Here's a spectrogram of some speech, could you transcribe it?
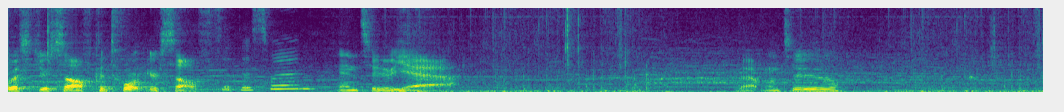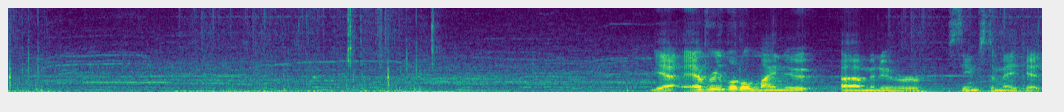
Twist yourself, contort yourself Is it this one? into, yeah. That one too. Yeah, every little minute uh, maneuver seems to make it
